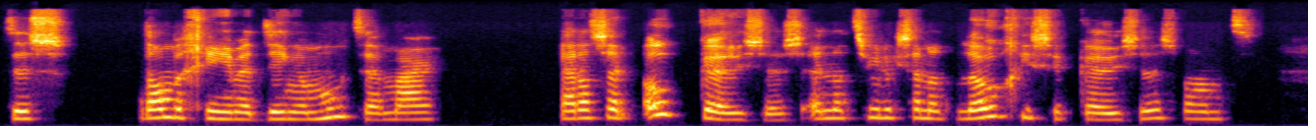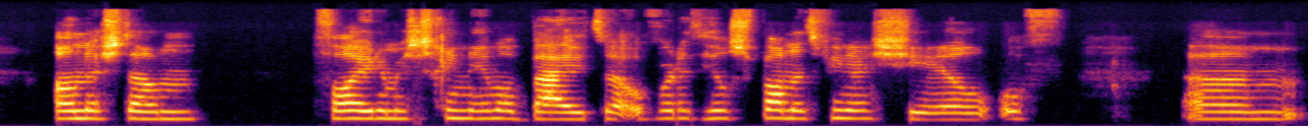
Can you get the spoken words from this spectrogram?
Dus dan begin je met dingen moeten. Maar ja, dat zijn ook keuzes. En natuurlijk zijn dat logische keuzes. Want anders dan val je er misschien helemaal buiten. Of wordt het heel spannend financieel. Of um,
